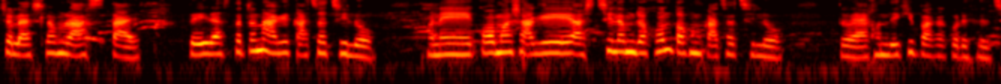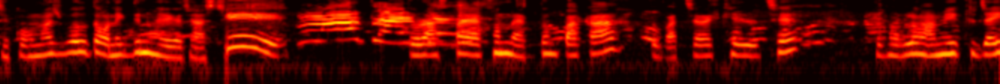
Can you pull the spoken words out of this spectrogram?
চলে আসলাম রাস্তায়। তো এই রাস্তাটা না আগে কাঁচা ছিল। মানে ক মাস আগে আসছিলাম যখন তখন কাঁচা ছিল। তো এখন দেখি পাকা করে ফেলছে। ক মাস বলতে অনেক দিন হয়ে গেছে আসছি। তো রাস্তা এখন একদম পাকা। তো বাচ্চারা খেলছে। তো ভাবলাম আমি একটু যাই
